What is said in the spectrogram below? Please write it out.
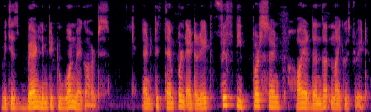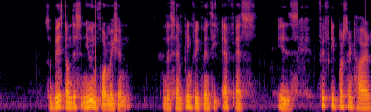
which is band limited to 1 megahertz and it is sampled at a rate 50% higher than the Nyquist rate. So based on this new information the sampling frequency fs is 50% higher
